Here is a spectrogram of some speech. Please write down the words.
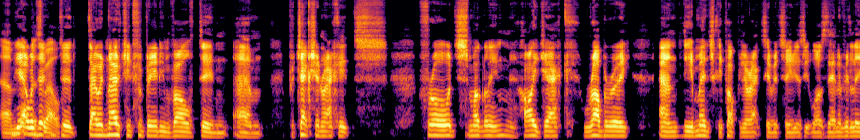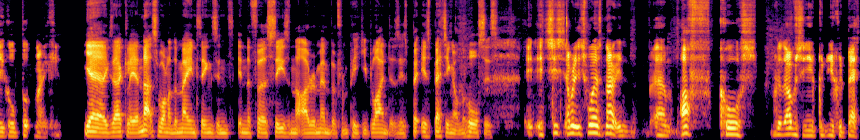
Um, yeah, well, as the, well. the- they were noted for being involved in um, protection rackets, fraud, smuggling, hijack, robbery, and the immensely popular activity, as it was then, of illegal bookmaking. Yeah, exactly, and that's one of the main things in in the first season that I remember from Peaky Blinders is is betting on the horses. It, it's just, I mean, it's worth noting, um, off course. Because obviously, you could you could bet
